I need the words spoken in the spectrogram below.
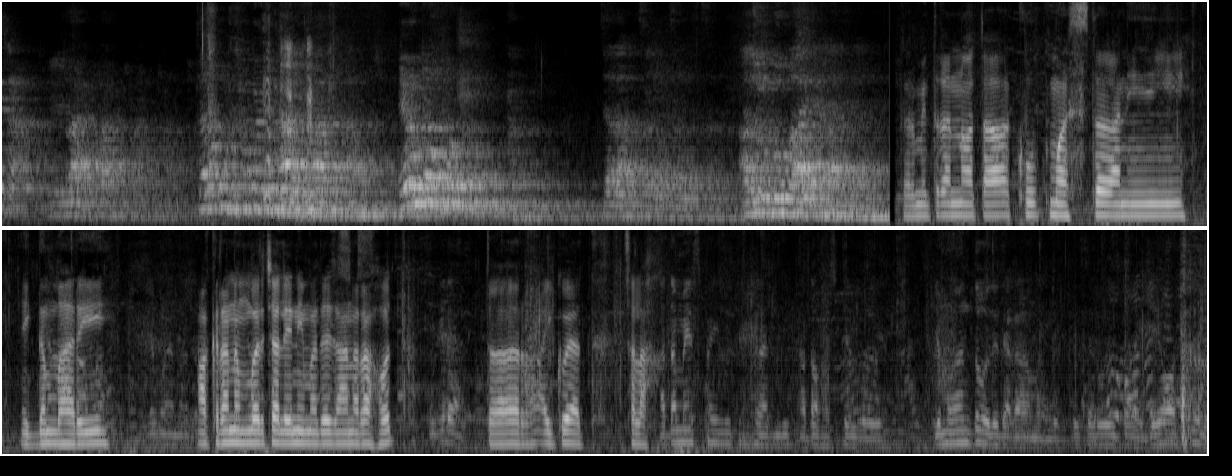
ऑर्केस्ट्रा अजून खूप आहे तर मित्रांनो आता खूप मस्त आणि एकदम भारी अकरा नंबरच्या लेणीमध्ये जाणार आहोत. तर ऐकूयात चला. आता मेस पाहिजे आता हॉस्टेल बघूया. जे महंत होते त्या काळामधले ते सर्व इथं आहे. जे हॉस्टेल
